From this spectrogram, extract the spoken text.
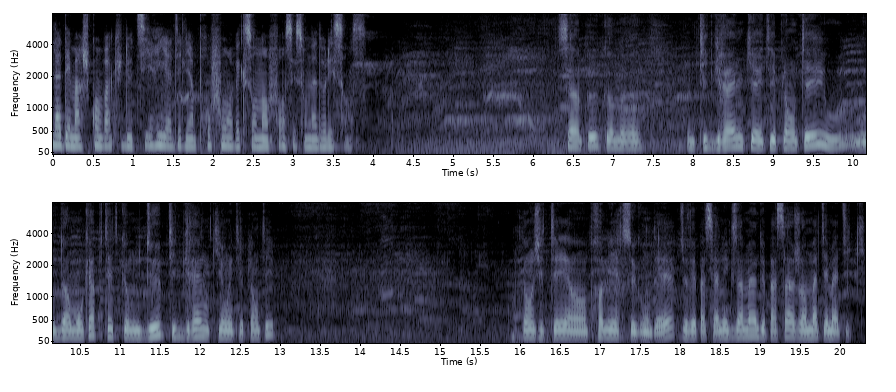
La démarche convaincue de Thierry a des liens profonds avec son enfance et son adolescence. C'est un peu comme euh, une petite graine qui a été plantée, ou, dans mon cas peut-être comme deux petites graines qui ont été plantées. Quand j'étais en première secondaire, je devais passer un examen de passage en mathématiques.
